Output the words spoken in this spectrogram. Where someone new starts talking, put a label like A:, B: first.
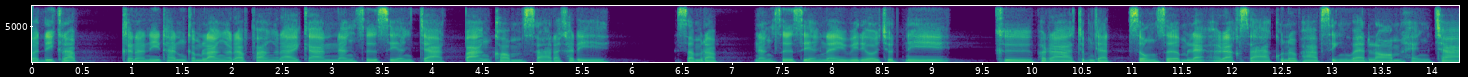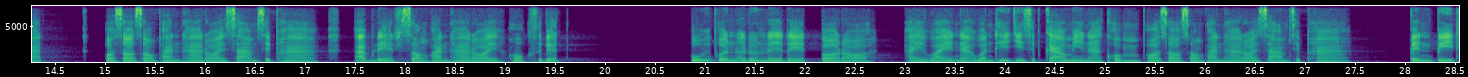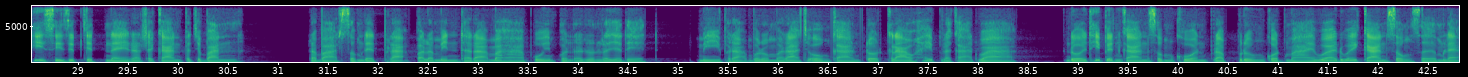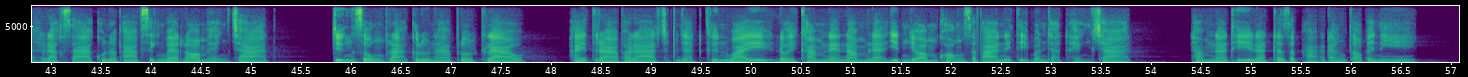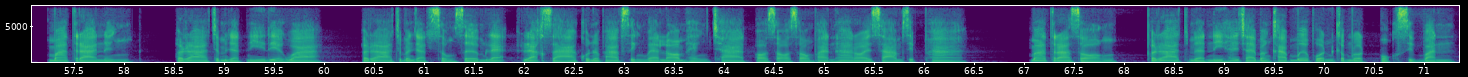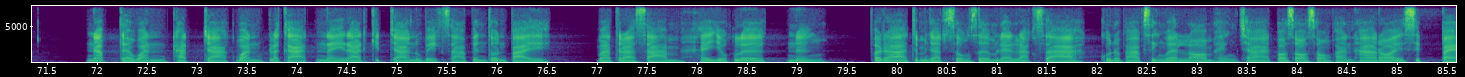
A: วัสดีครับ ขณะนี้ท่านกำลังรับฟังรายการหนังสือเสียงจากป้างคอมสารคดีสำหรับหนังสือเสียงในวิดีโอชุดนี้ คือพระราชบัญญัติส่งเสริมและรักษาคุณภาพสิ่งแวดล้อมแห่งชาติ พศ 2535 อัปเดต 2561 ภูมิพลอดุลยเดชปรให้ไว้ณวันที่ 29 มีนาคม พศ 2535 เป็นปีที่ 47 ในรัชกาลปัจจุบัน พระบาทสมเด็จพระปรมินทรมหาภูมิพลอดุลยเดช มีพระบรมราชโองการโปรดเกล้าให้ประกาศว่า โดยที่เป็นการสมควรปรับปรุงกฎหมายว่าด้วยการส่งเสริมและรักษาคุณภาพสิ่งแวดล้อมแห่งชาติ จึงทรงพระกรุณาโปรดเกล้าให้ตราพระราชบัญญัติขึ้นไว้ โดยคำแนะนำและยินยอมของสภานิติบัญญัติแห่งชาติทำหน้าที่รัฐสภาดังต่อไปนี้ มาตราหนึ่งพระราชบัญญัตินี้เรียกว่า พระราชบัญญัติส่งเสริมและรักษาคุณภาพสิ่งแวดล้อมแห่งชาติ พศ 2535 มาตราสองพระราชบัญญัตินี้ให้ใช้บังคับเมื่อพ้นกำหนด 60 วัน นับแต่วันถัดจากวันประกาศในราชกิจจานุเบกษาเป็นต้นไป มาตรา 3 ให้ยกเลิก 1. พระราชบัญญัติส่งเสริมและรักษาคุณภาพสิ่งแวดล้อมแห่งชาติ พศ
